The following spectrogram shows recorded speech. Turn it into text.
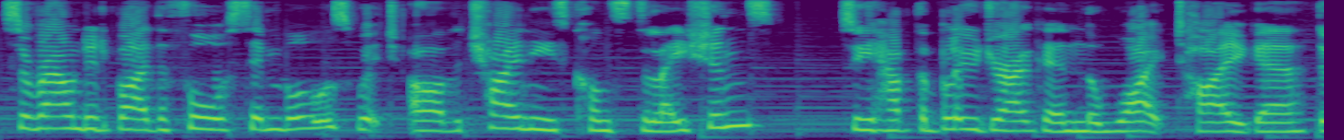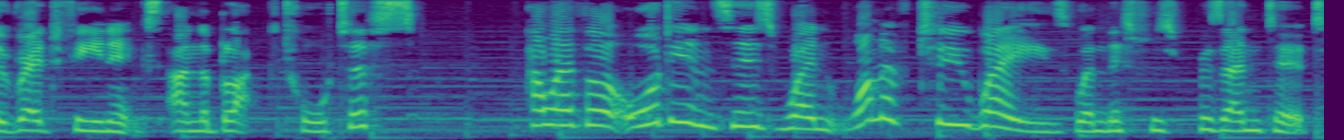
surrounded by the four symbols, which are the Chinese constellations. So you have the blue dragon, the white tiger, the red phoenix, and the black tortoise. However, audiences went one of two ways when this was presented.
